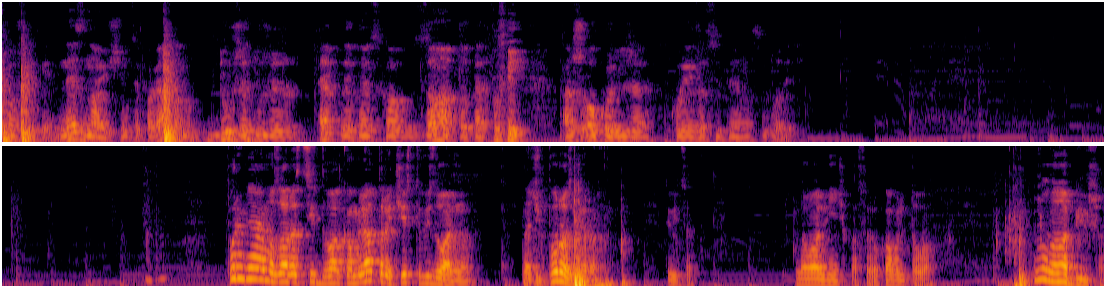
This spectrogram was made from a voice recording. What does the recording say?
Знову ж таки, не знаю, з чим це пов'язано. Дуже-дуже теплий, я б сказав, занадто теплий, аж око ріже, коли освітлення нас виходить. Порівняємо зараз ці два акумулятори чисто візуально. Значить, по розмірах. Дивіться. Нова лінічка 40 вольтова. Ну, вона більша.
